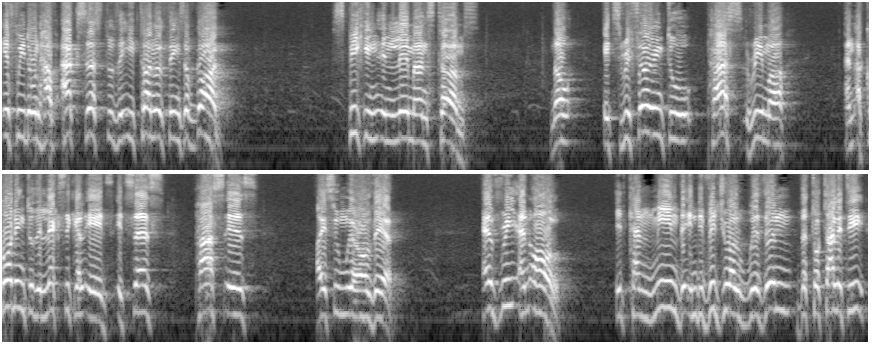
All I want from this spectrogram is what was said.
if we don't have access to the eternal things of God? Speaking in layman's terms. Now, it's referring to pas rhema and according to the lexical aids, it says pas is, I assume we're all there. Every and all. It can mean the individual within the totality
